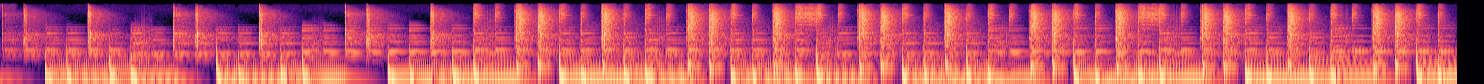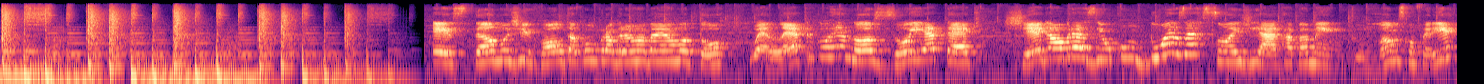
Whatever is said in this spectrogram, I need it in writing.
Volta com o programa Bahia Motor. O elétrico Renault Zoe E-Tech chega ao Brasil com duas versões de acabamento. Vamos conferir?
